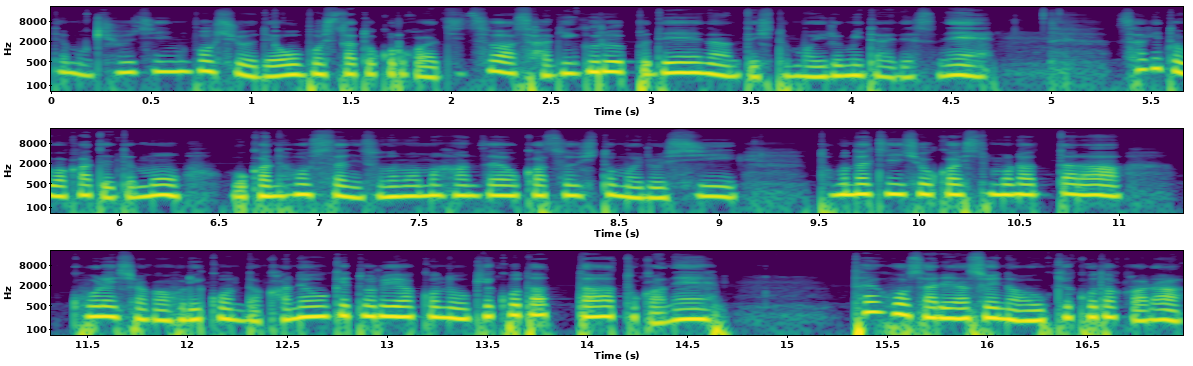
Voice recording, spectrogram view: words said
でも、求人募集で応募したところが、実は詐欺グループで、なんて人もいるみたいですね。詐欺と分かってても、お金欲しさにそのまま犯罪を犯す人もいるし、友達に紹介してもらったら、高齢者が振り込んだ金を受け取る役の受け子だったとかね。逮捕されやすいのは受け子だから、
